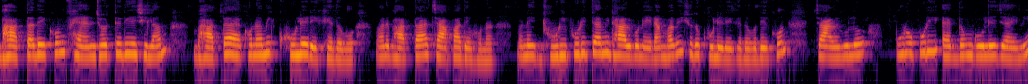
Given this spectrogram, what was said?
ভাতটা দেখুন ফ্যান ঝরতে দিয়েছিলাম, ভাতটা এখন আমি খুলে রেখে দেবো। মানে ভাতটা চাপা দেবো না। মানে ঝুড়ি ফুড়িতে আমি ঢালবো না, এরমভাবেই শুধু খুলে রেখে দেবো। দেখুন চালগুলো পুরোপুরি একদম গলে যায়নি।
